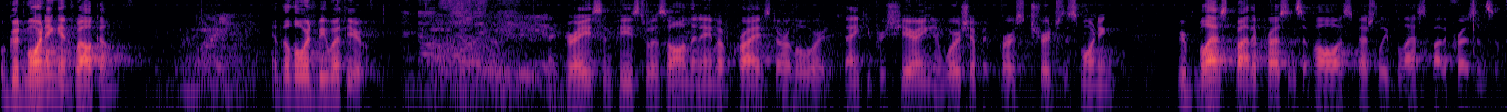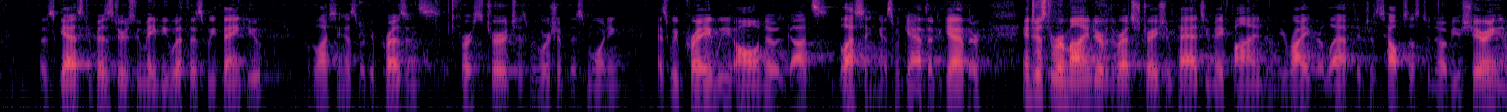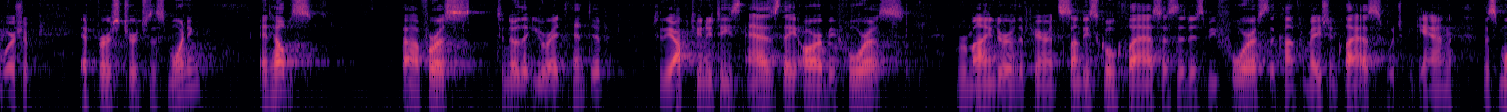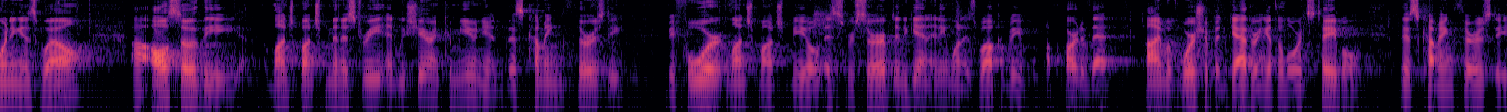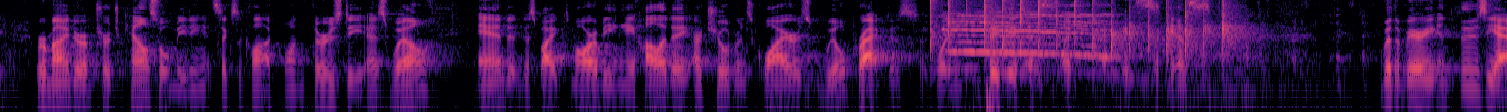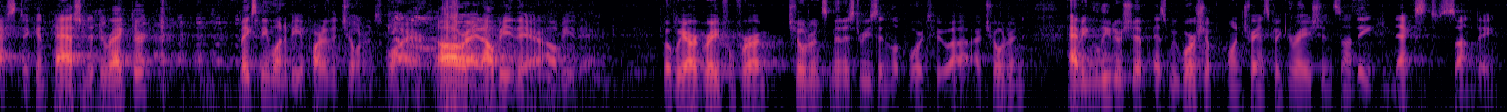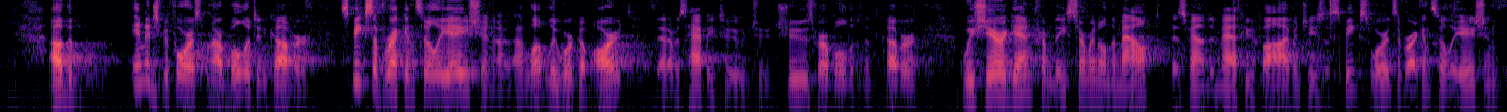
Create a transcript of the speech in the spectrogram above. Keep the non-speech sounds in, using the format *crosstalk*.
Well, good morning and welcome. Good morning. And the Lord be with you. And with you. And grace and peace to us all in the name of Christ our Lord. Thank you for sharing and worship at First Church this morning. We're blessed by the presence of all, especially blessed by the presence of those guests or visitors who may be with us. We thank you for blessing us with your presence at First Church as we worship this morning. As we pray, we all know God's blessing as we gather together. And just a reminder of the registration pads you may find on your right or left. It just helps us to know of you sharing and worship at First Church this morning. It helps uh, for us to know that you are attentive to the opportunities as they are before us. Reminder of the Parents Sunday School class as it is before us, the confirmation class, which began this morning as well. Uh, also, the lunch bunch ministry, and we share in communion this coming Thursday before lunch bunch meal is reserved. And again, anyone is welcome to be a part of that time of worship and gathering at the Lord's table this coming Thursday. Reminder of church council meeting at 6 o'clock on Thursday as well. And despite tomorrow being a holiday, our children's choirs will practice according to *laughs* yes, yes, with a very enthusiastic and passionate director. Makes me want to be a part of the children's choir. All right, I'll be there. I'll be there. But we are grateful for our children's ministries and look forward to uh, our children having leadership as we worship on Transfiguration Sunday next Sunday. Uh, the image before us on our bulletin cover speaks of reconciliation, a, a, lovely work of art that I was happy to, to choose for our bulletin cover. We share again from the Sermon on the Mount, as found in Matthew 5, and Jesus speaks words of reconciliation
